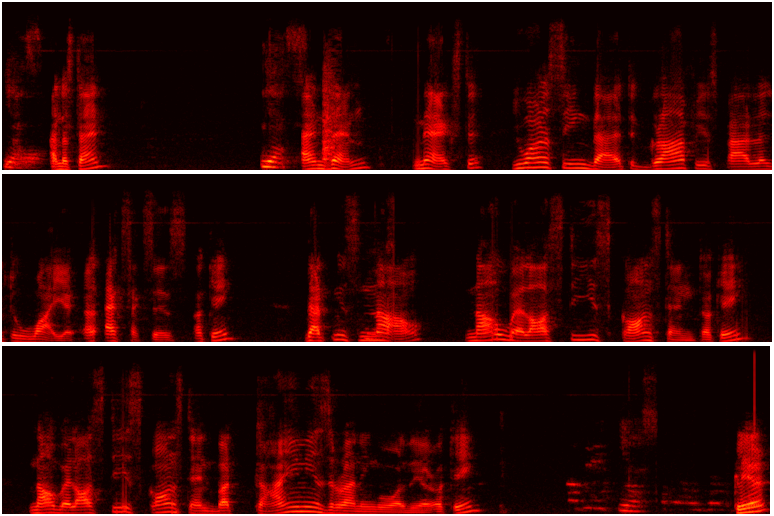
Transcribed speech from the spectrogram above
Yes. Understand? Yes. And then next you are seeing that graph is parallel to y uh, x-axis. Okay? That means now now velocity is constant. Okay? Now velocity is constant, but time is running over there. Okay? Yes. Clear?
